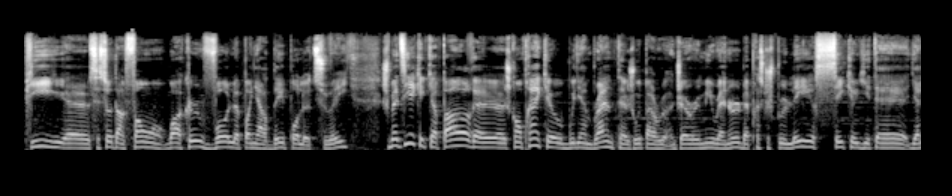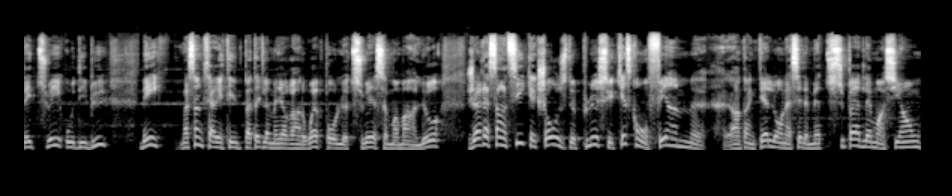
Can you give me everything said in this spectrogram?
Puis, c'est ça, dans le fond, Walker va le poignarder pour le tuer. Je me dis quelque part, je comprends que William Brandt, joué par Jeremy Renner, d'après ce que je peux lire, c'est qu'il était, il allait être tué au début mais il me semble que ça aurait été peut-être le meilleur endroit pour le tuer à ce moment-là. J'aurais senti quelque chose de plus que qu'est-ce qu'on filme euh, en tant que tel. on essaie de mettre super de l'émotion.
